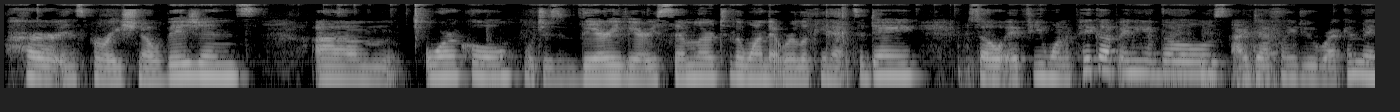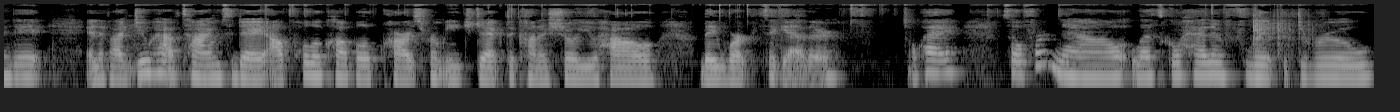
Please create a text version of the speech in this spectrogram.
her Inspirational Visions um, Oracle, which is very, very similar to the one that we're looking at today. So if you want to pick up any of those, I definitely do recommend it. And if I do have time today, I'll pull a couple of cards from each deck to kind of show you how they work together. Okay, so for now, let's go ahead and flip through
